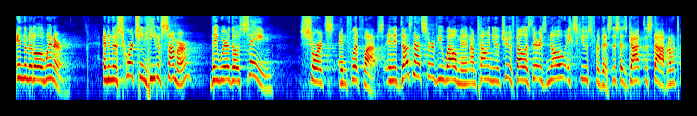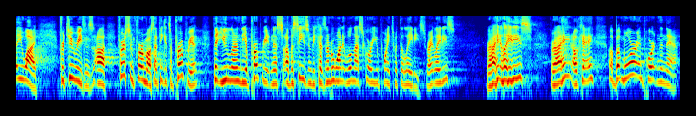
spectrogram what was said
in the middle of winter. And in the scorching heat of summer, they wear those same shorts and flip flops. And it does not serve you well, men. I'm telling you the truth, fellas. There is no excuse for this. This has got to stop. And I'm going to tell you why for two reasons. Uh, first and foremost, I think it's appropriate that you learn the appropriateness of a season because, number one, it will not score you points with the ladies, right, ladies? Right, ladies? Right? Okay. Uh, but more important than that,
